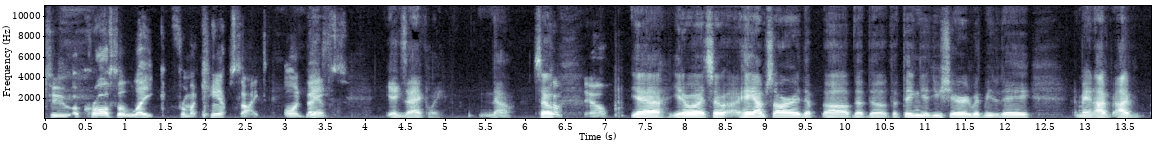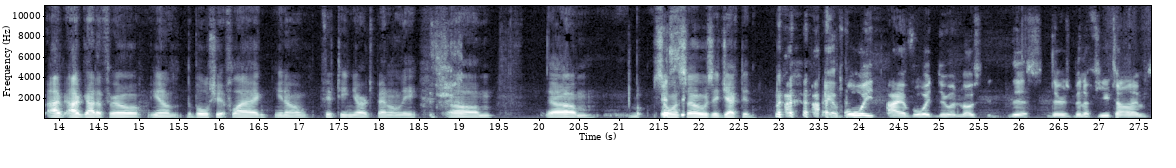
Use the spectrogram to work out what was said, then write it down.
to across a lake from a campsite on base. Yes. base. Exactly. No. So. Come on now. Yeah, you know what? So hey, I'm sorry the uh, the the the thing that you shared with me today, man. I've I've I've, I've got to throw you know the bullshit flag. You know, 15 yards penalty. Um, um, so and so is ejected. I, I avoid I avoid doing most of this. There's been a few times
